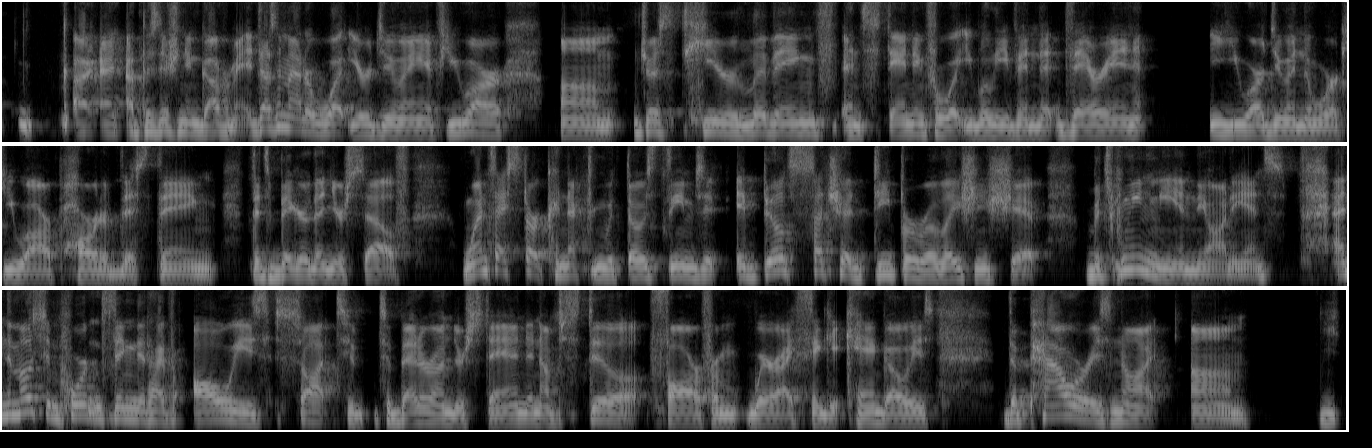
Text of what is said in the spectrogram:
a, a, position in government. It doesn't matter what you're doing. If you are um, just here living and standing for what you believe in, that therein you are doing the work. You are part of this thing that's bigger than yourself once I start connecting with those themes, it, it builds such a deeper relationship between me and the audience. And the most important thing that I've always sought to, to better understand, and I'm still far from where I think it can go, is the power is not um,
